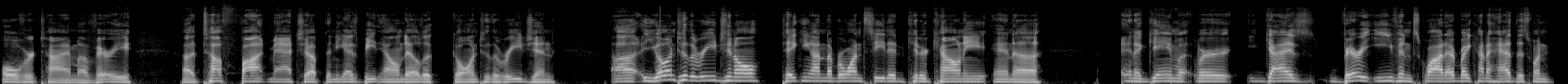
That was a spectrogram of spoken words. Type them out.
overtime, a very uh, tough fought matchup. Then you guys beat Allendale to go into the region. Uh, you go into the regional, taking on number one seeded Kidder County in a in a game where you guys very even squad. Everybody kind of had this one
